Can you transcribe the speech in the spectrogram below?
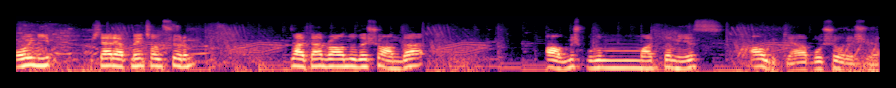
oynayıp bir şeyler yapmaya çalışıyorum. Zaten roundu da şu anda almış bulunmakta mıyız? Aldık ya. Boşa uğraşıyor.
